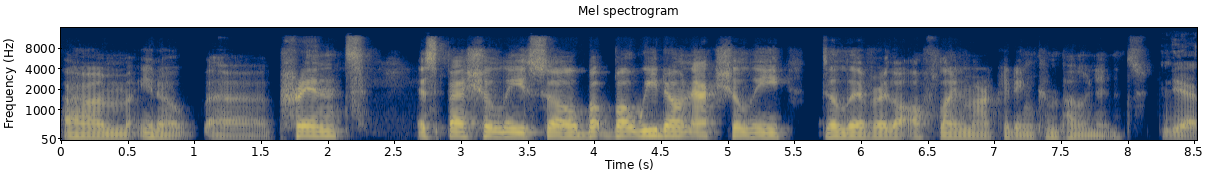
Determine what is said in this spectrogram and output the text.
um, you know, uh, print, especially. So, but but we don't actually deliver the offline marketing component. Yeah.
